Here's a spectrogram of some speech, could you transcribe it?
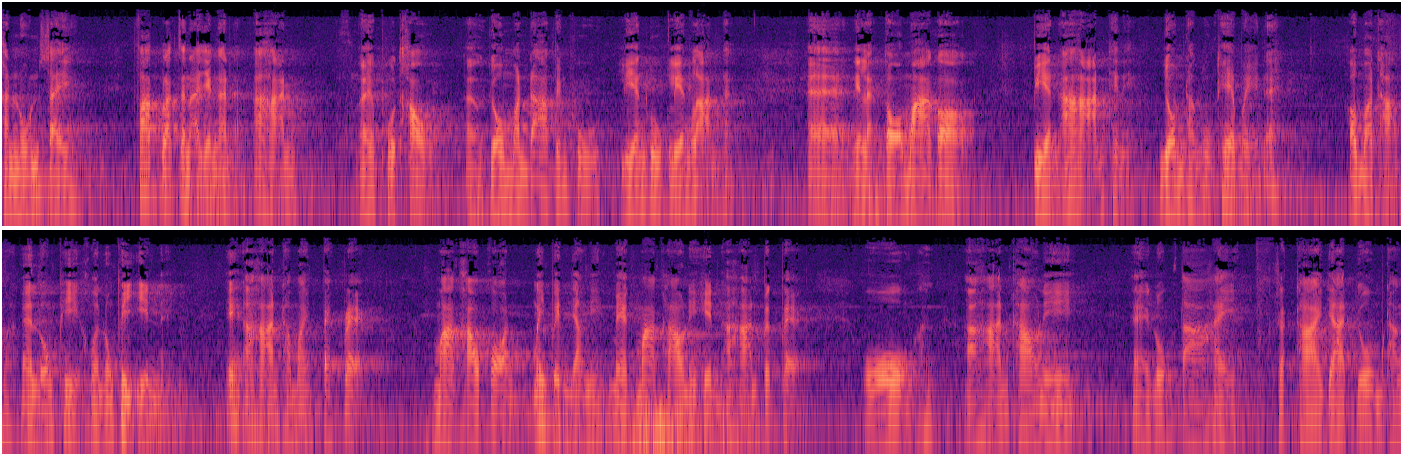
ขนุนใส่ฟักลักษณะอย่างนั้นอาหารผู้เท่า โยมบรรดาเป็นผู้เลี้ยงลูกเลี้ยงหลานฮะนี่แหละต่อมาก็เปลี่ยนอาหารทีนี้โยมทางกรุงเทพมาเห็นเอ๊ะเขามาถามหลวงพี่เขาว่าหลวงพี่อินเอ๊ะอาหารทำไมแปลกๆมาคราวก่อนไม่เป็นอย่างนี้ แมกมาคราวนี้เห็นอาหารแปลกๆโอ้อาหารคราวนี้หลวงตาให้ศรัทธาญาติโยมทาง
